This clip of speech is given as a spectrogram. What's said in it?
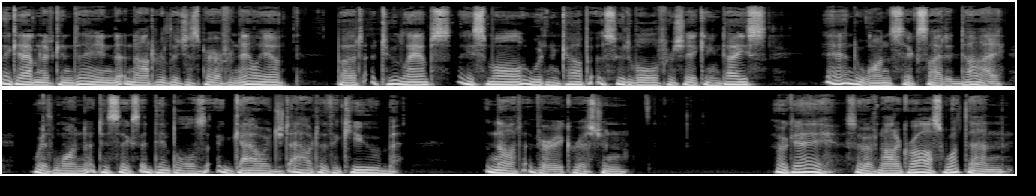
The cabinet contained not religious paraphernalia, but two lamps, a small wooden cup suitable for shaking dice, and one six sided die, with one to six dimples gouged out of the cube. Not very Christian. Okay, so if not a cross, what then?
